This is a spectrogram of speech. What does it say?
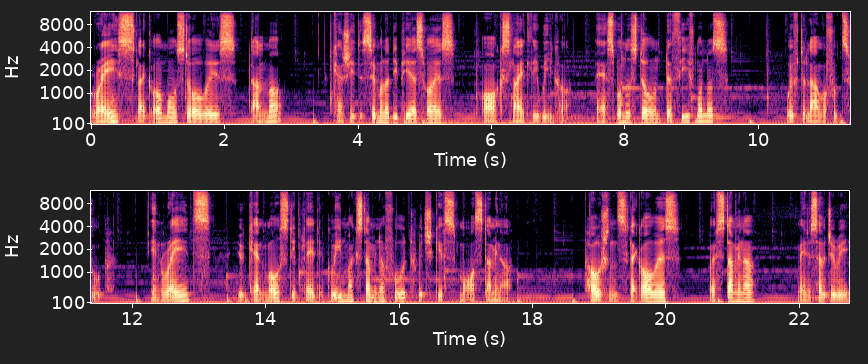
Race, like almost always, Dunmer, Khajiit is similar DPS wise, Orc slightly weaker, as Mundustone the Thief Mundus with the Lava Foot Soup. In raids, you can mostly play the green max stamina food which gives more stamina. Potions, like always, by stamina, major savagery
